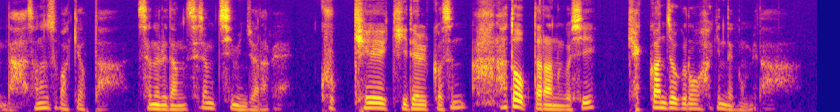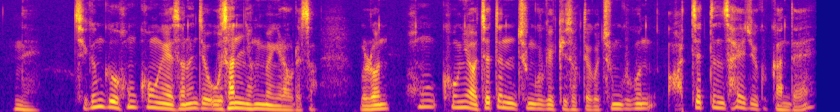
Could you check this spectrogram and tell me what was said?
나서는 수밖에 없다. 새누리당 새정치민주연합에 국회에 기댈 것은 하나도 없다라는 것이 객관적으로 확인된 겁니다. 네. 지금 그 홍콩에서는 이제 우산 혁명이라고 그래서 물론 홍콩이 어쨌든 중국에 귀속되고 중국은 어쨌든 사회주의 국가인데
